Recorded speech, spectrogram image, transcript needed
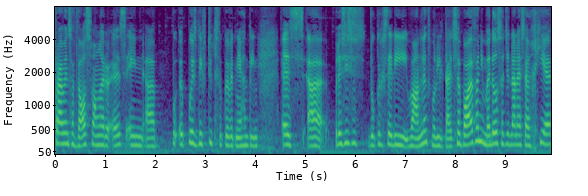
vrouens wat wel swanger is en uh positief toets vir COVID-19 is uh presies soos dokter sê die behandelingsmodaliteit. So baie van die middels wat jy dan nou sou gee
